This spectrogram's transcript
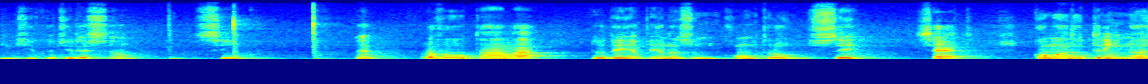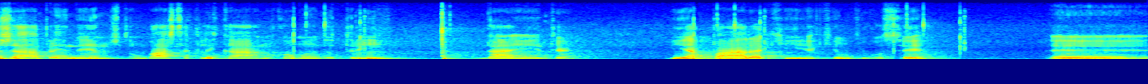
indico a direção, 5. Né? Para voltar lá, eu dei apenas um Ctrl Z, certo? Comando trim nós já aprendemos, então basta clicar no comando trim, dar Enter e apara aqui aquilo que você é,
